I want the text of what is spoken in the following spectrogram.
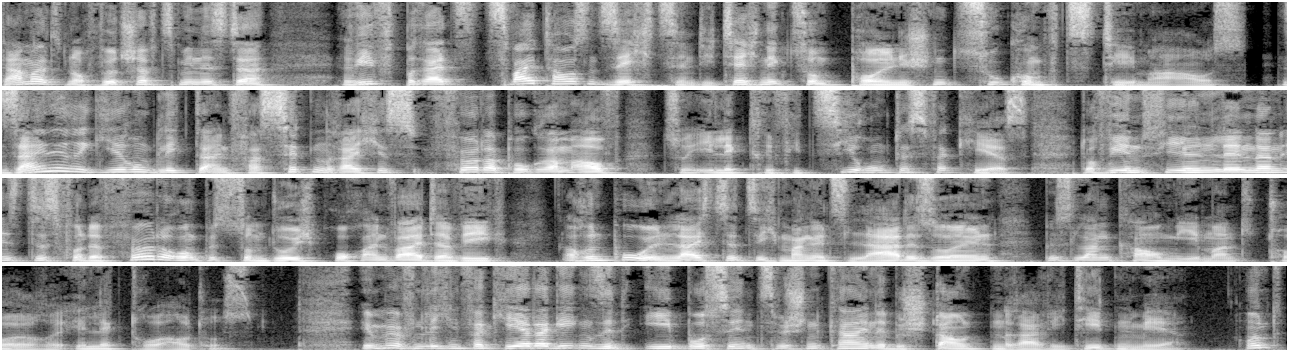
damals noch Wirtschaftsminister, rief bereits 2016 die Technik zum polnischen Zukunftsthema aus. Seine Regierung legte ein facettenreiches Förderprogramm auf zur Elektrifizierung des Verkehrs. Doch wie in vielen Ländern ist es von der Förderung bis zum Durchbruch ein weiter Weg. Auch in Polen leistet sich mangels Ladesäulen bislang kaum jemand teure Elektroautos. Im öffentlichen Verkehr dagegen sind E-Busse inzwischen keine bestaunten Raritäten mehr. Und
